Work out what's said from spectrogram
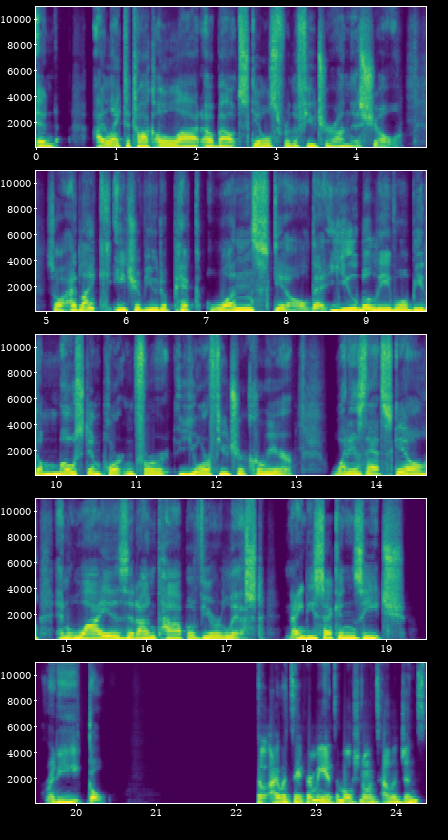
and I like to talk a lot about skills for the future on this show. So I'd like each of you to pick one skill that you believe will be the most important for your future career. What is that skill and why is it on top of your list? 90 seconds each. Ready, go. So I would say for me, it's emotional intelligence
